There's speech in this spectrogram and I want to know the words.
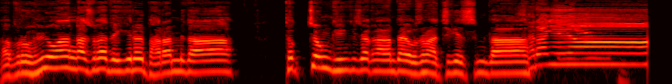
앞으로 훌륭한 가수가 되기를 바랍니다. 특종 김 기자가 한다 여기서 마치겠습니다. 사랑해요.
